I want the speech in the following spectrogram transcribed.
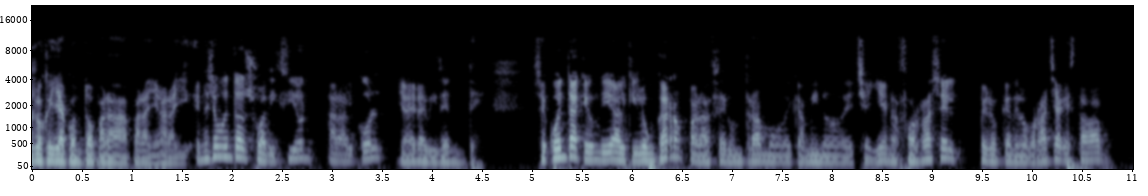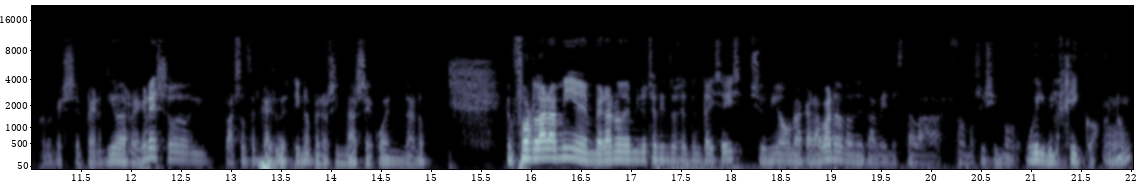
es lo que ella contó para, para llegar allí. En ese momento su adicción al alcohol ya era evidente. Se cuenta que un día alquiló un carro para hacer un tramo de camino de Cheyenne a Fort Russell, pero que de lo borracha que estaba, que se perdió de regreso y pasó cerca de su destino, pero sin darse cuenta, ¿no? En Fort Laramie, en verano de 1876, se unió a una caravana donde también estaba el famosísimo Will Bill Hickok, ¿no?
